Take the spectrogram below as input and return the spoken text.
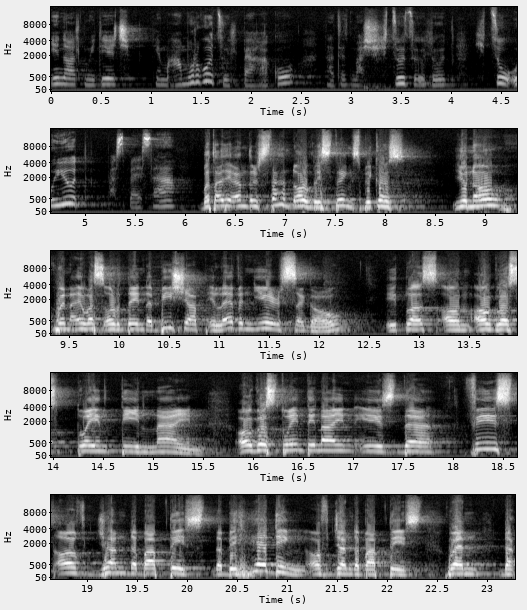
энэ бол мэдээж тийм амаргүй зүйл байгаагүй. Надад маш хэцүү зүйлүүд, хэцүү үеуд бас байсан. But I understand all these things because, you know, when I was ordained a bishop 11 years ago, it was on August 29. August 29 is the feast of John the Baptist, the beheading of John the Baptist, when the,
